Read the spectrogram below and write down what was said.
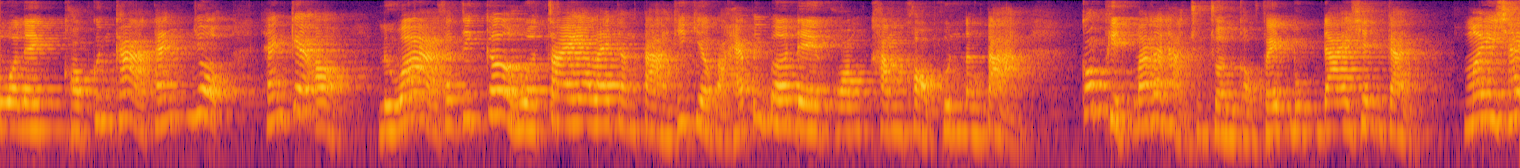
รัวๆเลยขอบคุณค่ะแทงโยแทงแกออก หรือว่าสติกเกอร์หัวใจอะไรต่างๆ ที่เกี่ยวกับแฮปปี้เบิร์ดเดย์ความคำขอบคุณต่างๆ ก็ผิดมาตรฐานชุมชนของ Facebook ได้เช่นกัน ไม่ใช่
